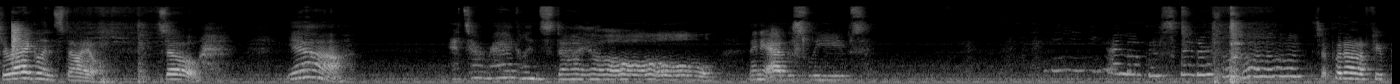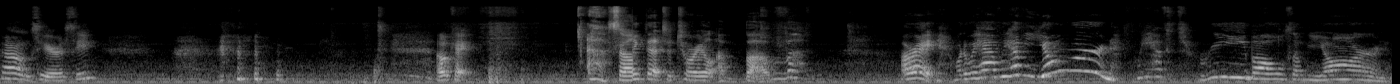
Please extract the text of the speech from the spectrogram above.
It's a raglan style. So, yeah, it's a raglan style. Then you add the sleeves. I love this sweater so I put on a few pounds here, see? okay. So I'll link that tutorial above. All right, what do we have? We have yarn. We have three balls of yarn.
